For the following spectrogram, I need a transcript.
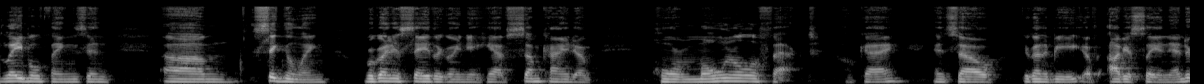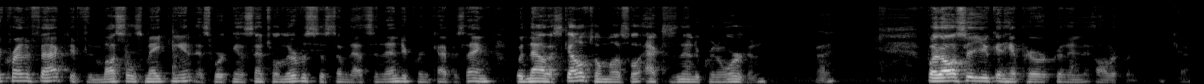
label things in um, signaling, we're going to say they're going to have some kind of hormonal effect. Okay. And so they're going to be obviously an endocrine effect. If the muscle's making it, it's working in the central nervous system, that's an endocrine type of thing. With now the skeletal muscle acts as an endocrine organ, right? But also you can have paracrine and autocrine. Okay.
